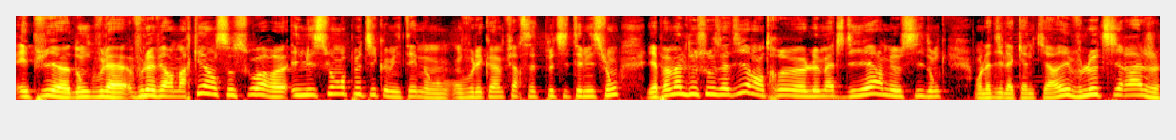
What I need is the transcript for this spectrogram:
Et puis, euh, donc, vous l'avez remarqué, hein, ce soir, euh, émission en petit comité, mais on, voulait quand même faire cette petite émission. Il y a pas mal de choses à dire entre le match d'hier, mais aussi, donc, on l'a dit, la canne qui arrive, le tirage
